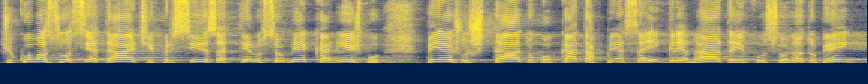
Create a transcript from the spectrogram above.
de como a sociedade precisa ter o seu mecanismo bem ajustado, com cada peça engrenada e funcionando bem.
